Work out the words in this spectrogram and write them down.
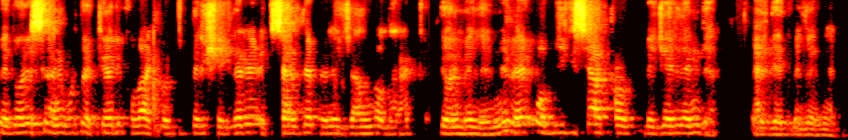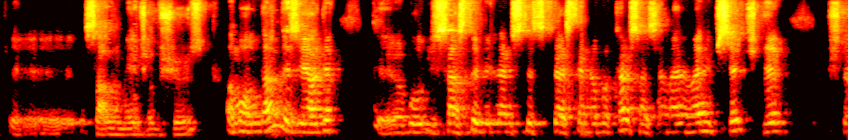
ve dolayısıyla hani burada teorik olarak gördükleri şeyleri Excel'de böyle canlı olarak görmelerini ve o bilgisayar becerilerini de elde etmelerini e, sağlamaya çalışıyoruz. Ama ondan da ziyade e, bu lisansta verilen istatistik derslerine bakarsanız hemen hemen hepsi işte işte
